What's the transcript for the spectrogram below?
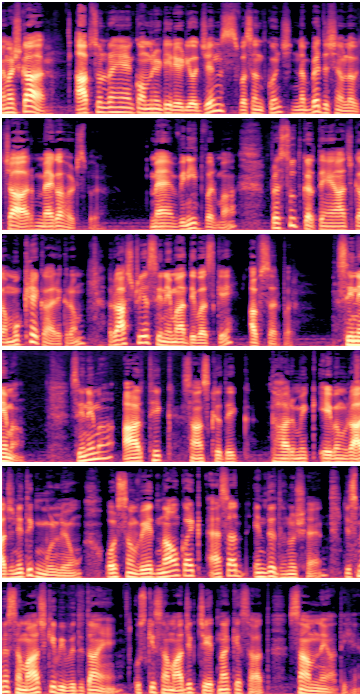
नमस्कार, आप सुन रहे हैं कम्युनिटी रेडियो जिम्स वसंत कुंज, नब्बे दशमलव चार मेगा पर। मैं विनीत वर्मा, प्रस्तुत करते हैं आज का मुख्य कार्यक्रम, राष्ट्रीय सिनेमा दिवस के अवसर पर। सिनेमा सिनेमा, आर्थिक, सांस्कृतिक, धार्मिक एवं राजनीतिक मूल्यों और संवेदनाओं का एक ऐसा इंद्रधनुष है, जिसमें समाज की विविधताएँ उसकी सामाजिक चेतना के साथ सामने आती है।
